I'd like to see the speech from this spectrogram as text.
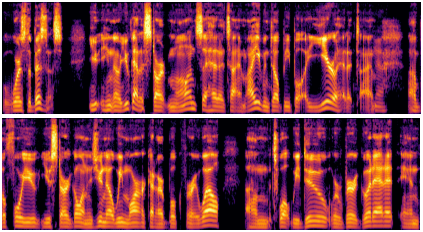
Where's the business? You you know you got to start months ahead of time. I even tell people a year ahead of time yeah. uh, before you you start going. As you know, we market our book very well. Um, it's what we do. We're very good at it, and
